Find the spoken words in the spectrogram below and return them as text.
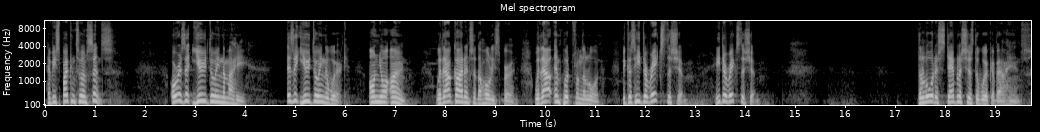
Have you spoken to him since? Or is it you doing the mahi? Is it you doing the work on your own? without guidance of the Holy Spirit, without input from the Lord, because He directs the ship. He directs the ship. The Lord establishes the work of our hands.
